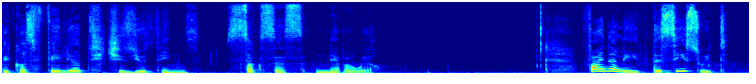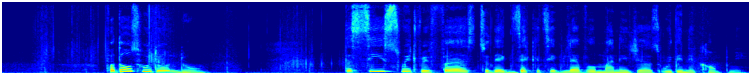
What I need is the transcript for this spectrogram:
because failure teaches you things success never will. Finally, the C suite. For those who don't know, the C suite refers to the executive level managers within a company.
